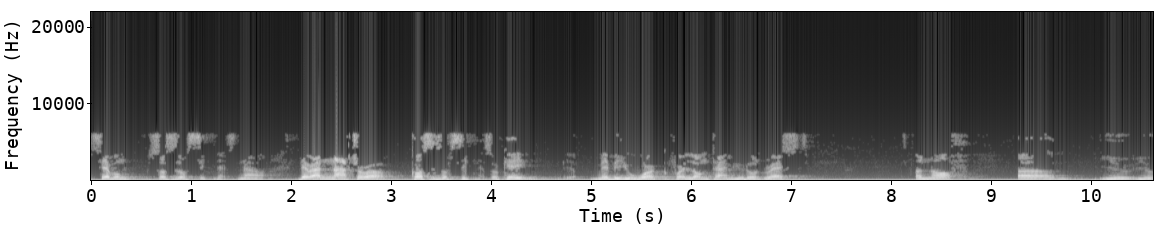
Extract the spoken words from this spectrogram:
seven sources of sickness. Now, there are natural causes of sickness, okay? Maybe you work for a long time, you don't rest enough. Um, you, you,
